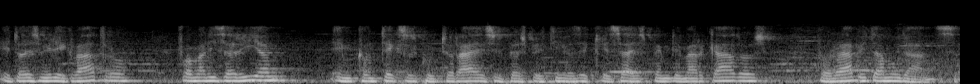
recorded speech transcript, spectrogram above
e 2004 formalizariam em contextos culturais e perspectivas eclesiais bem demarcados por rápida mudança.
